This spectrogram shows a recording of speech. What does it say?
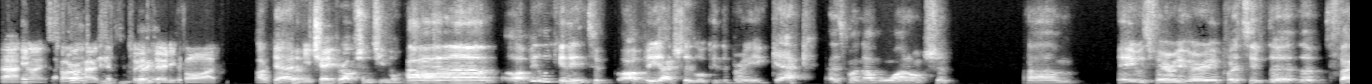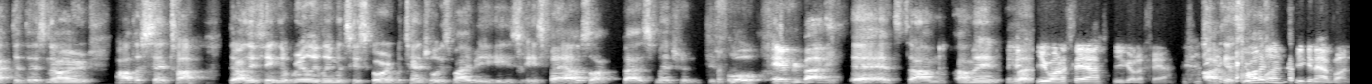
Uh, no, Yeah. Tyrell Harrison's 235. Okay. On your cheaper options, you might. Um, I'll be looking into. I'll be actually looking to bring in Gak as my number one option. Um, he was very, very impressive. The the fact that there's no other centre. The only thing that really limits his scoring potential is maybe his his fouls, like Baz mentioned before. Everybody. Yeah, it's um. I mean, but you want a foul? You got a foul. I can you want one? You can have one.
